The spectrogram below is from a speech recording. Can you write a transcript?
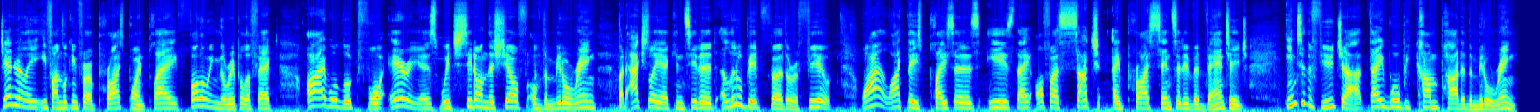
generally, if I'm looking for a price point play following the ripple effect, I will look for areas which sit on the shelf of the middle ring, but actually are considered a little bit further afield. Why I like these places is they offer such a price sensitive advantage. Into the future, they will become part of the middle ring.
